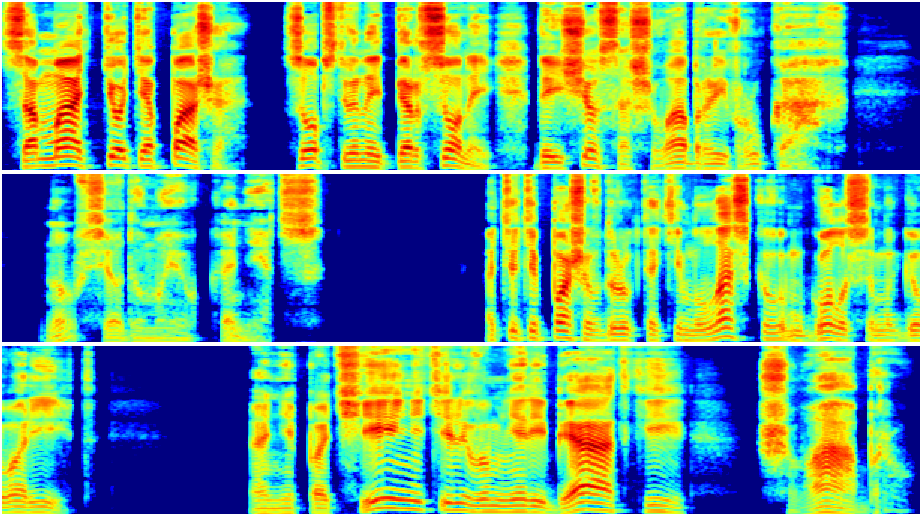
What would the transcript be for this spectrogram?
сама тетя Паша, собственной персоной, да еще со шваброй в руках. Ну, все, думаю, конец. А тетя Паша вдруг таким ласковым голосом и говорит. «А не почините ли вы мне, ребятки, швабру?»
